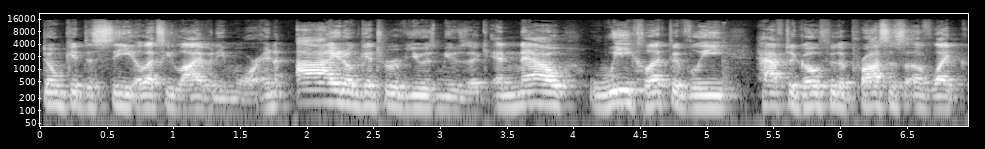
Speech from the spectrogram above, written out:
don't get to see Alexi live anymore, and I don't get to review his music, and now we collectively have to go through the process of like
